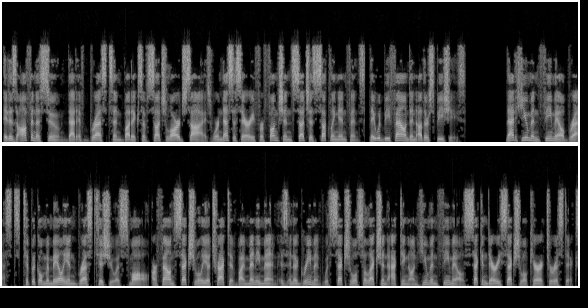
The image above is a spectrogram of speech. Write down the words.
It is often assumed that if breasts and buttocks of such large size were necessary for functions such as suckling infants, they would be found in other species. That human female breasts typical mammalian breast tissue is small are found sexually attractive by many men is in agreement with sexual selection acting on human females' secondary sexual characteristics.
